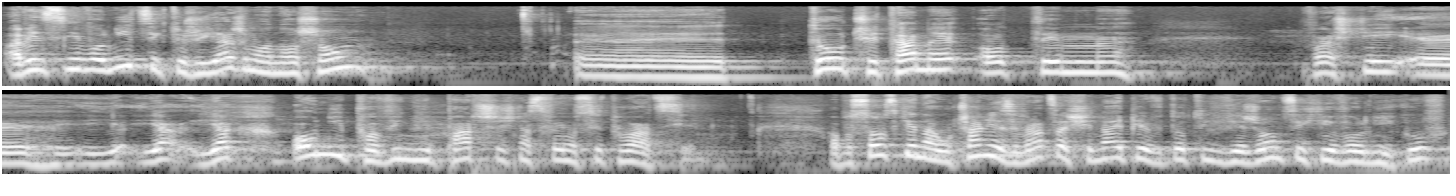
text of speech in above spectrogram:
A więc niewolnicy, którzy jarzmo noszą, yy, tu czytamy o tym, właśnie e, jak oni powinni patrzeć na swoją sytuację. Apostolskie nauczanie zwraca się najpierw do tych wierzących niewolników,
